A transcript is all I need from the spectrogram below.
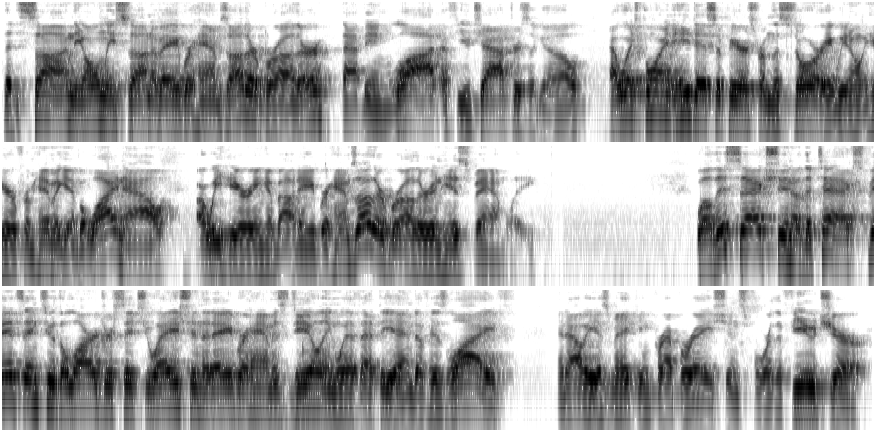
the son, the only son of Abraham's other brother, that being Lot, a few chapters ago, at which point he disappears from the story. We don't hear from him again. But why now are we hearing about Abraham's other brother and his family? Well, this section of the text fits into the larger situation that Abraham is dealing with at the end of his life and how he is making preparations for the future.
